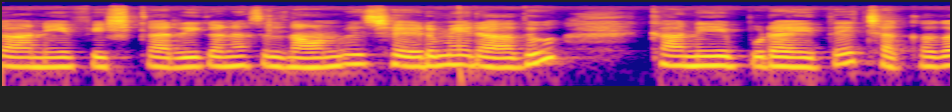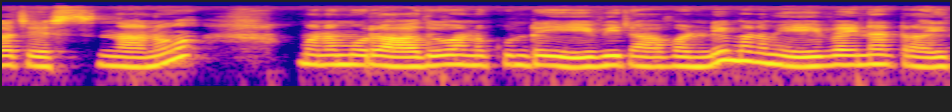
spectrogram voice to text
కానీ ఫిష్ కర్రీ కానీ అసలు నాన్ వెజ్ చేయడమే రాదు. కానీ ఇప్పుడైతే చక్కగా చేస్తున్నాను. మనము రాదు అనుకుంటే ఏవి రావండి. మనం ఏవైనా ట్రై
